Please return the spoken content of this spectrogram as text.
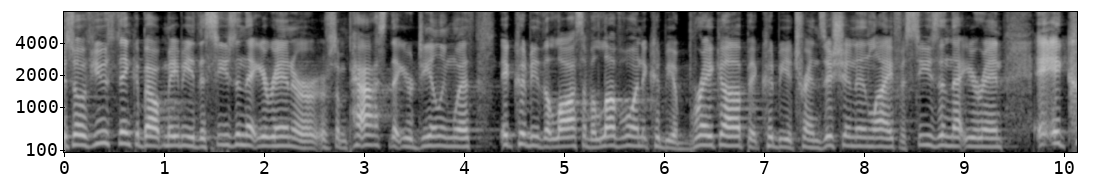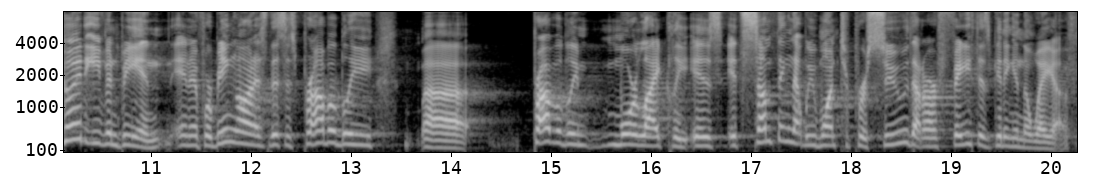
And so, if you think about maybe the season that you're in or, or, some past that you're dealing with, it could be the loss of a loved one, it could be a breakup, it could be a transition in life, a season that you're in. It, it could even be, in, and if we're being honest, this is probably. Uh, probably more likely is it's something that we want to pursue that our faith is getting in the way of.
